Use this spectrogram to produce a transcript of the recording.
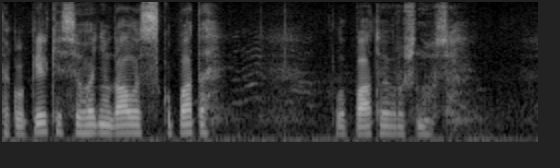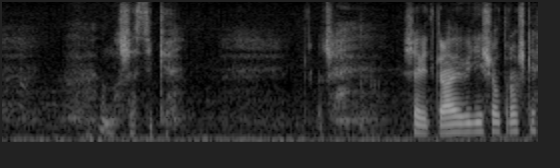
Таку кількість сьогодні вдалося скупати лопатою вручну все. Ще стільки. Коротше, ще від краю відійшов трошки.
